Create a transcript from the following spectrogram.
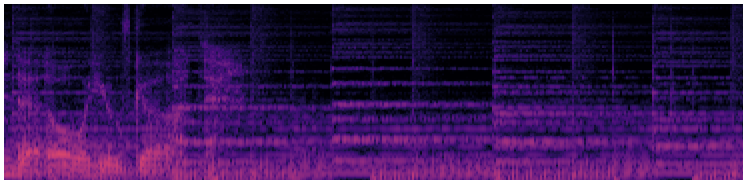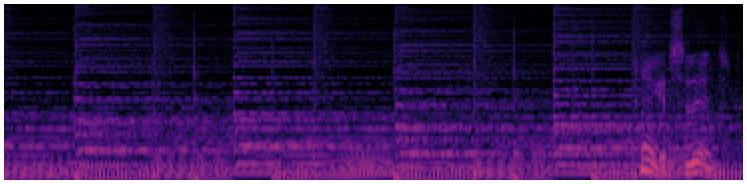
Is that all you've got? I guess it is.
